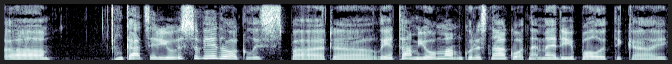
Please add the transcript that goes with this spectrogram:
uh, kāds ir jūsu viedoklis par lietām, jomām, kuras nākotnē mediju politikai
